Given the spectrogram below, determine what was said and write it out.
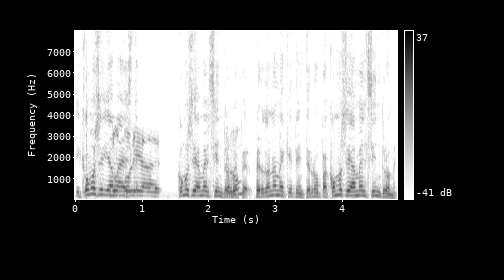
¿Y cómo se llama este? ¿Cómo se llama el síndrome? Perdóname que te interrumpa. ¿Cómo se llama el síndrome?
